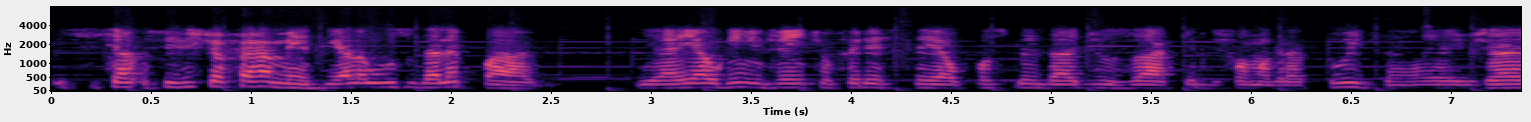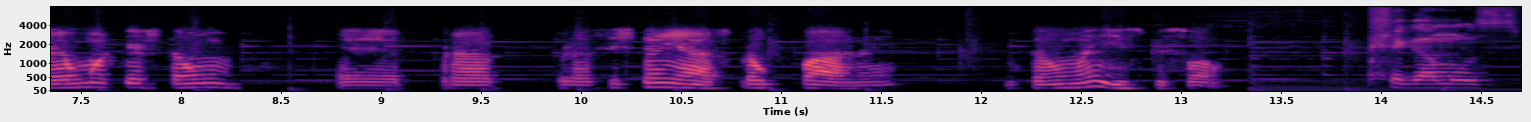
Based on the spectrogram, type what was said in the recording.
se, se, existe a ferramenta e ela, o uso dela é pago, e aí alguém vem te oferecer a possibilidade de usar aquilo de forma gratuita, é, já é uma questão é, para se estranhar, se preocupar, né? Então é isso, pessoal. Chegamos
